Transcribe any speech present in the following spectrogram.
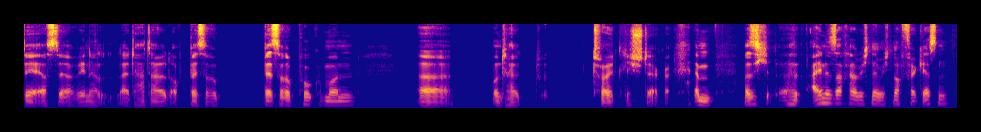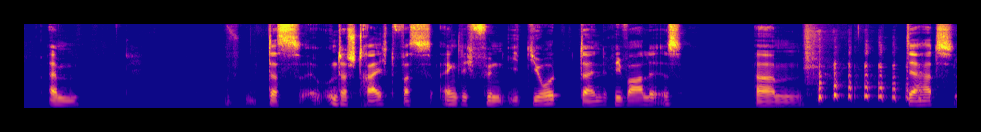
der erste Arena-Leiter hatte halt auch bessere, bessere Pokémon äh, und halt deutlich stärker. Ähm, was ich, eine Sache habe ich nämlich noch vergessen. Ähm, das unterstreicht, was eigentlich für ein Idiot dein Rivale ist. Ähm, der hat,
